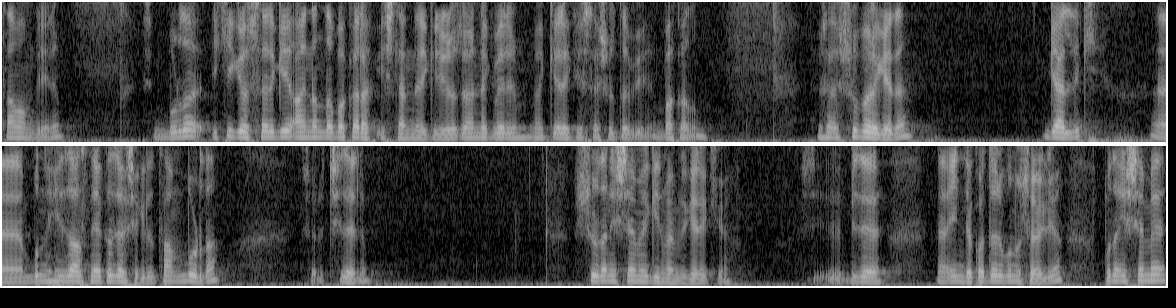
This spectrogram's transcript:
Tamam diyelim. Şimdi burada iki göstergeyi aynı anda bakarak işlemlere giriyoruz. Örnek vermek gerekirse şurada bir bakalım. Mesela şu bölgede geldik. Ee, bunun hizasına yakılacak şekilde tam burada şöyle çizelim. Şuradan işleme girmemiz gerekiyor. Bize yani indikatör bunu söylüyor. Buna işleme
